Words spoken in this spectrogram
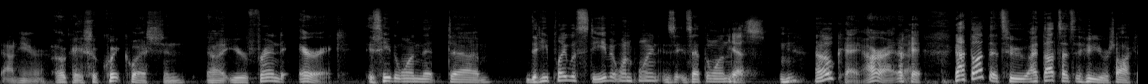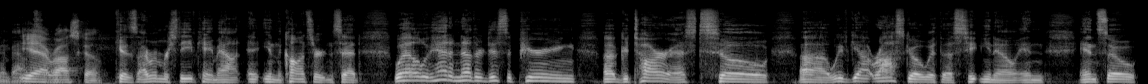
down here. Okay. So, quick question: uh, Your friend Eric is he the one that? Um, did he play with Steve at one point? Is, is that the one? Yes. Mhm. Okay. All right. Okay. I thought that's who. I thought that's who you were talking about. Yeah, so- Roscoe. because I remember Steve came out in the concert and said, "Well, we've had another disappearing uh, guitarist, so uh, we've got Roscoe with us, you know." And and so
